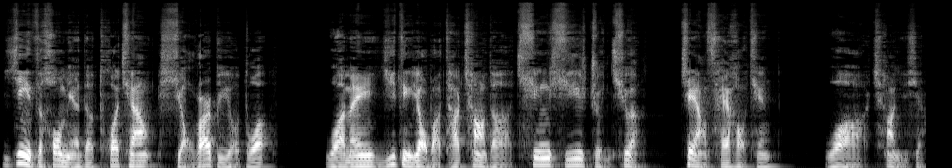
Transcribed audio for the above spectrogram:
印字后面的拖腔小弯比较多，我们一定要把它唱的清晰准确，这样才好听。我唱一下：“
